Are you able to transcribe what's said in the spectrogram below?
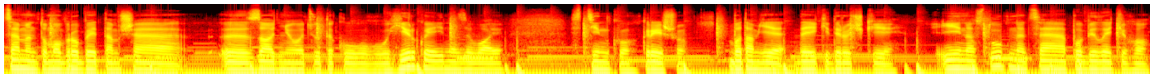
цементом обробити там ще е, задню цю таку гірку, я її називаю, стінку, кришу, бо там є деякі дирочки. І наступне це побілити його,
